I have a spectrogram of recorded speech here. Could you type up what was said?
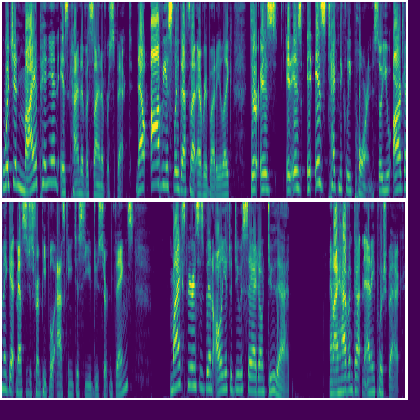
which in my opinion is kind of a sign of respect. Now, obviously that's not everybody. Like there is it is it is technically porn. So you are going to get messages from people asking to see you do certain things. My experience has been all you have to do is say I don't do that. And I haven't gotten any pushback.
